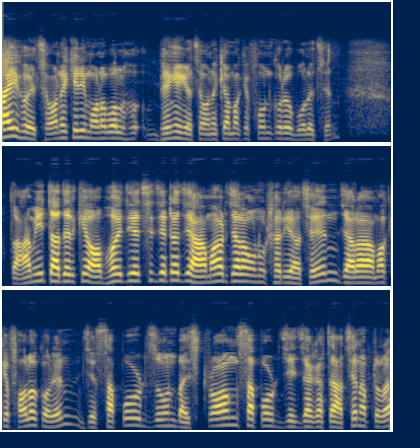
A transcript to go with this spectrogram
তাই হয়েছে। অনেকেরই মনোবল ভেঙে গেছে, অনেকে আমাকে ফোন করেও বলেছেন। তো আমি তাদেরকে অভয় দিয়েছি যেটা যে আমার যারা অনুসারী আছেন, যারা আমাকে ফলো করেন, যে সাপোর্ট জোন বা স্ট্রং সাপোর্ট যে জায়গাতে আছেন আপনারা,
